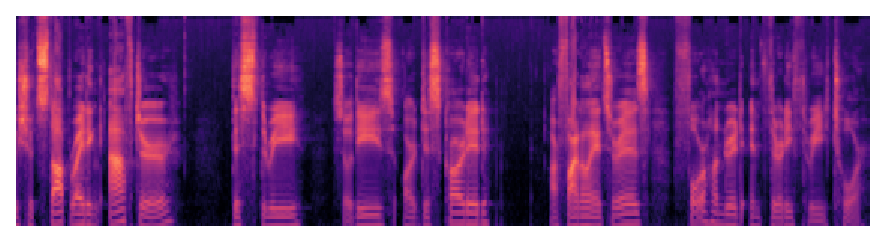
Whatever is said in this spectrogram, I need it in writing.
We should stop writing after this 3, so these are discarded. Our final answer is 433 torr.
